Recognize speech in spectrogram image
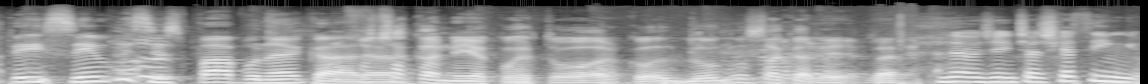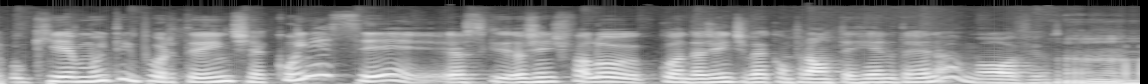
Tem sempre esses papos, né, cara? Não sacaneia corretor, não, não sacaneia. Não, gente, acho que assim, o que é muito importante é conhecer. A gente falou, quando a gente vai comprar um terreno, o terreno é um imóvel. Ah.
